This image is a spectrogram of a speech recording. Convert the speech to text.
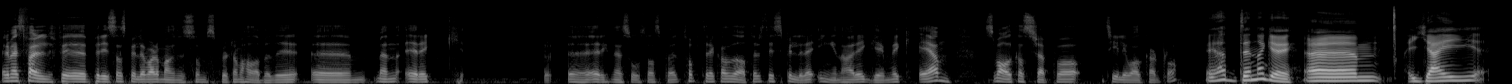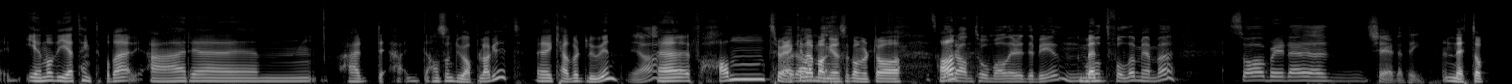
Eller mest feilprisa spiller var det Magnus som spurte om Hallabedi. Uh, men Erik uh, Erik Nes Olstad spør topp tre kandidater til spillere ingen har i Gameweek 1, som alle kaster seg på tidlig valgkart på. Ja, den er gøy. Um, jeg En av de jeg tenkte på der, er, um, er det, han som du har på laget ditt, uh, Calvert Lewin. Ja. Uh, han tror jeg ikke det er mange som kommer til å Skårer han to mål i debuten mot Follum hjemme, så blir det skjer det ting. Nettopp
